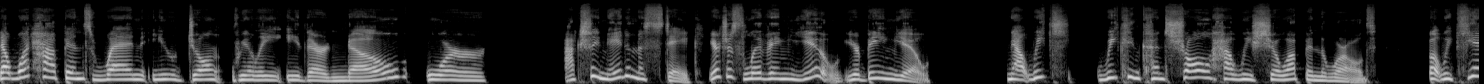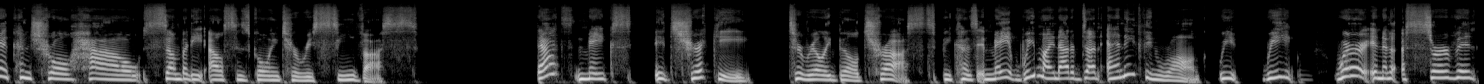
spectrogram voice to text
Now, what happens when you don't really either know or actually made a mistake. You're just living you. You're being you. Now, we we can control how we show up in the world, but we can't control how somebody else is going to receive us. That makes it tricky to really build trust because it may we might not have done anything wrong. We we we're in a, a servant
